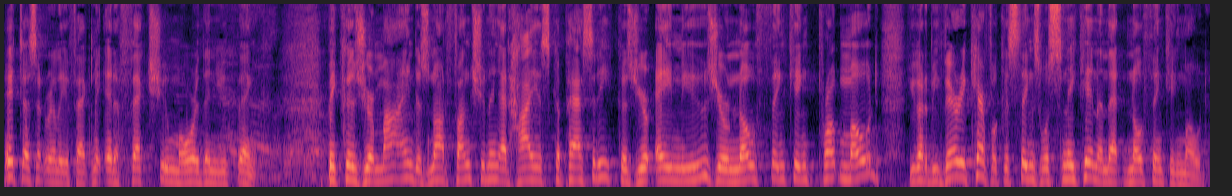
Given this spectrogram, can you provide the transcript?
It doesn't really affect me. It affects you more than you think. Because your mind is not functioning at highest capacity, because you're amuse, you're no thinking pro- mode. You got to be very careful because things will sneak in in that no thinking mode.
